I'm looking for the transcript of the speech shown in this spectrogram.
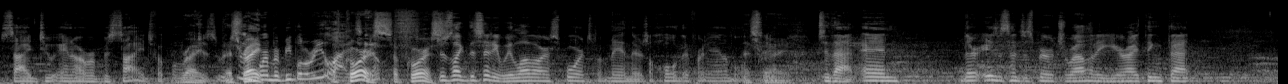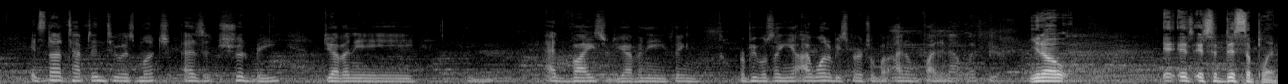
side to Ann Arbor besides football, Right. which is, which That's is right. important for people to realize. Of you course, know? of course. Just like the city, we love our sports, but man, there's a whole different animal That's to, right. to that. And there is a sense of spirituality here. I think that it's not tapped into as much as it should be. Do you have any advice or do you have anything where people saying, yeah, I want to be spiritual, but I don't find an outlet here? You know, it, it's- it's a discipline.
